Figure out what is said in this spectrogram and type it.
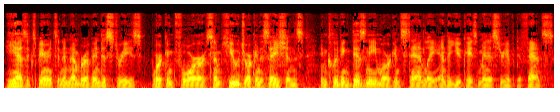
He has experience in a number of industries, working for some huge organizations, including Disney, Morgan Stanley, and the UK's Ministry of Defense.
